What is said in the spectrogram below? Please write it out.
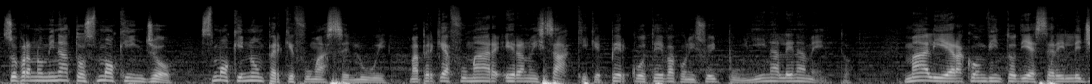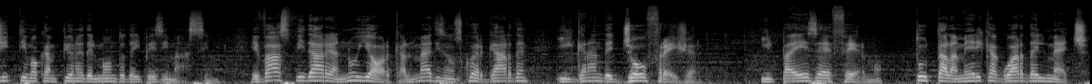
soprannominato Smoking Joe. Smoking non perché fumasse lui, ma perché a fumare erano i sacchi che percuoteva con i suoi pugni in allenamento. Mali era convinto di essere il legittimo campione del mondo dei pesi massimi e va a sfidare a New York al Madison Square Garden il grande Joe Frazier il paese è fermo, tutta l'America guarda il match.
